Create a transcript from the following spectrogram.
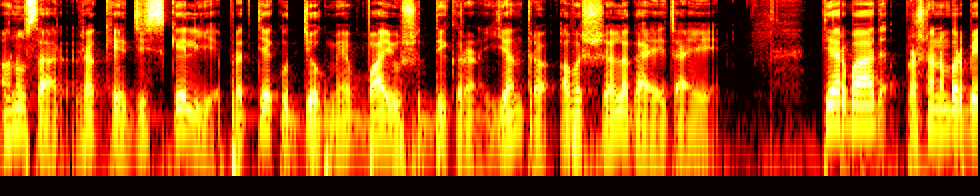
अनुसार रखे जिसके लिए प्रत्येक उद्योग में वायु शुद्धिकरण यंत्र अवश्य लगाए जाए ત્યારબાદ પ્રશ્ન નંબર બે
